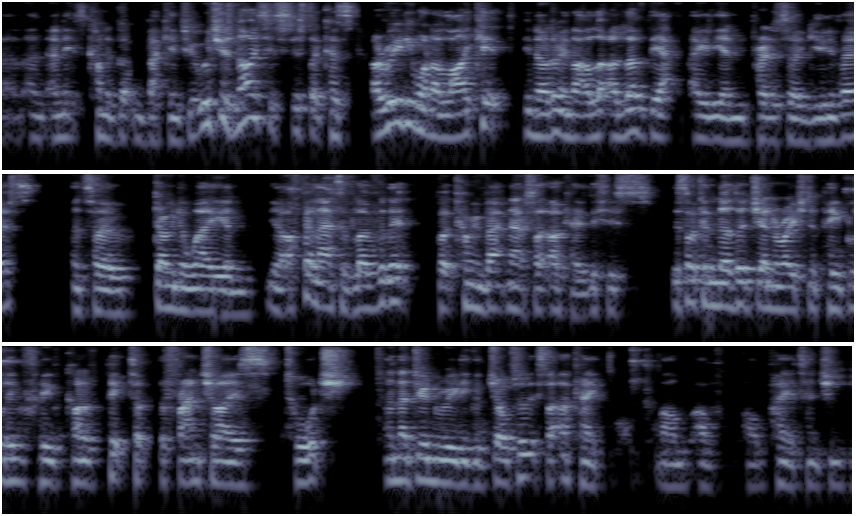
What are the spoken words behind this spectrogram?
and, and it's kind of gotten back into it which is nice it's just like because i really want to like it you know what i mean I, lo- I love the alien predator universe and so going away and you know i fell out of love with it but coming back now it's like okay this is it's like another generation of people who've, who've kind of picked up the franchise torch and they're doing really good jobs it it's like okay i'll, I'll, I'll pay attention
